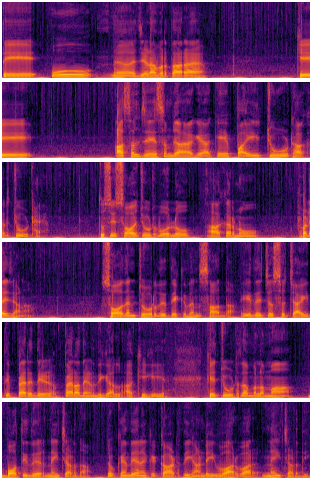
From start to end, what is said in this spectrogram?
ਤੇ ਉਹ ਜਿਹੜਾ ਵਰਤਾਰਾ ਹੈ ਕਿ ਅਸਲ 'ਚ ਇਹ ਸਮਝਾਇਆ ਗਿਆ ਕਿ ਭਾਈ ਝੂਠ ਆਖਰ ਝੂਠ ਹੈ। ਤੁਸੀਂ 100 ਝੂਠ ਬੋਲੋ, ਆਖਰ ਨੂੰ ਫੜੇ ਜਾਣਾ। 100 ਦਿਨ ਚੋਰ ਦੇ ਤੇ ਇੱਕ ਦਿਨ ਸਾਧ ਦਾ। ਇਹਦੇ 'ਚ ਸਚਾਈ ਤੇ ਪਹਿਰੇ ਦੇ ਪਹਿਰਾ ਦੇਣ ਦੀ ਗੱਲ ਆਖੀ ਗਈ ਹੈ ਕਿ ਝੂਠ ਦਾ ਮਲਮਾ ਬਹੁਤੀ ਦੇਰ ਨਹੀਂ ਚੜਦਾ ਉਹ ਕਹਿੰਦੇ ਨੇ ਕਿ ਕਾਠ ਦੀ ਹਾਂਡੀ ਵਾਰ-ਵਾਰ ਨਹੀਂ ਚੜਦੀ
